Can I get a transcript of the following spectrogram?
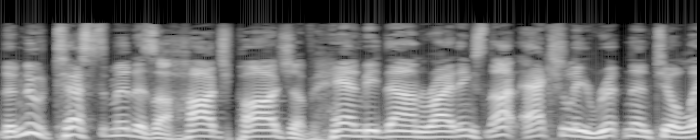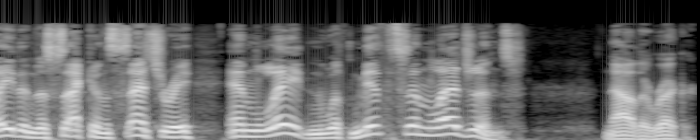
the New Testament is a hodgepodge of hand-me-down writings not actually written until late in the second century and laden with myths and legends. Now the record.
